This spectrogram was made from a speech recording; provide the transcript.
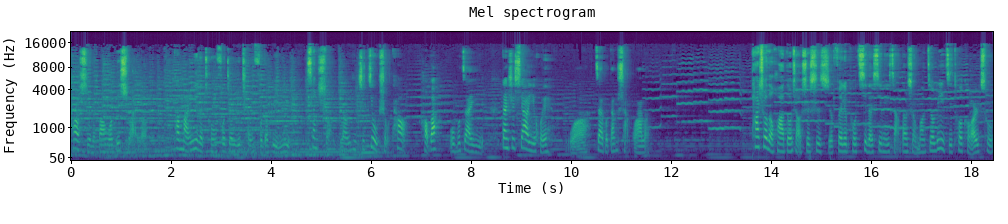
套似的把我给甩了。”他满意的重复这一沉浮的比喻，像甩掉一只旧手套。好吧，我不在意，但是下一回我再不当傻瓜了。他说的话多少是事实。菲利普气得心里想到什么，就立即脱口而出：“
